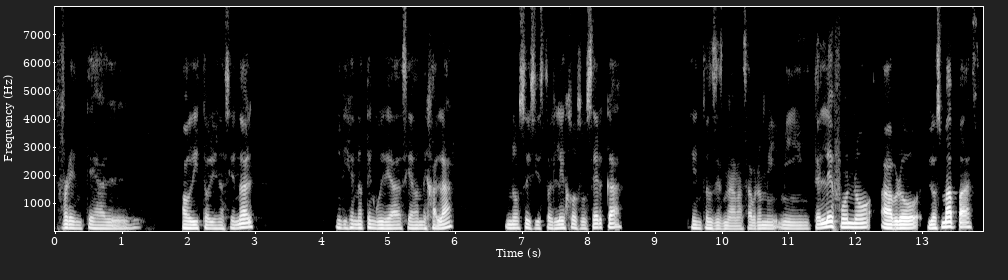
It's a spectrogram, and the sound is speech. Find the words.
frente al Auditorio Nacional. Me dije, no tengo idea hacia dónde jalar. No sé si estoy lejos o cerca. Entonces nada más abro mi, mi teléfono, abro los mapas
